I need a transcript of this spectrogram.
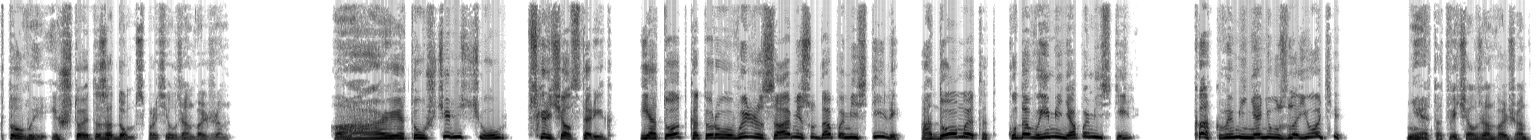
«Кто вы и что это за дом?» — спросил Жан Вальжан. «А, это уж чересчур!» — вскричал старик. «Я тот, которого вы же сами сюда поместили, а дом этот, куда вы меня поместили. Как вы меня не узнаете?» «Нет», — отвечал Жан Вальжан.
